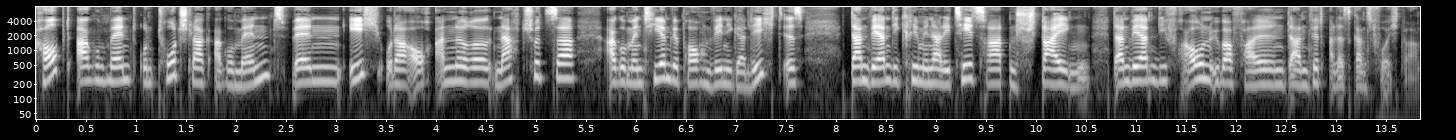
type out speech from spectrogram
Hauptargument und Totschlagargument, wenn ich oder auch andere Nachtschützer argumentieren, wir brauchen weniger Licht, ist, dann werden die Kriminalitätsraten steigen, dann werden die Frauen überfallen, dann wird alles ganz furchtbar.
